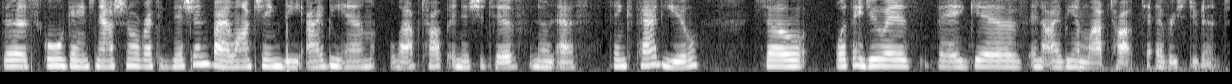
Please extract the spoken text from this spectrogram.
the school gained national recognition by launching the IBM Laptop Initiative, known as ThinkPad U. So, what they do is they give an IBM laptop to every student.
